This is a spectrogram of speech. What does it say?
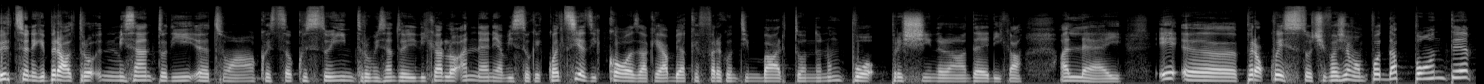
Versione che peraltro mi sento di, eh, insomma, questo, questo intro mi sento di dedicarlo a Nenia, visto che qualsiasi cosa che abbia a che fare con Tim Burton non può prescindere da una dedica a lei. E eh, però questo ci faceva un po' da ponte.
